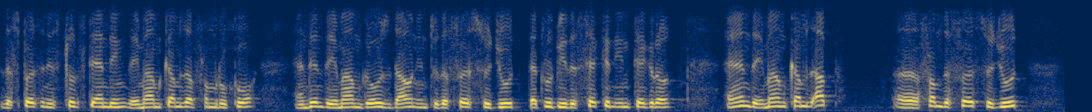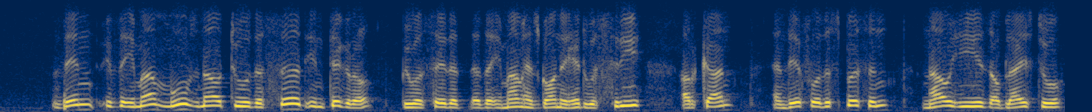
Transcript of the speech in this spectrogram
This person is still standing. The Imam comes up from ruku, and then the Imam goes down into the first sujood. That will be the second integral, and the Imam comes up uh, from the first sujood. Then, if the Imam moves now to the third integral, we will say that, that the Imam has gone ahead with three arkan, and therefore this person now he is obliged to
